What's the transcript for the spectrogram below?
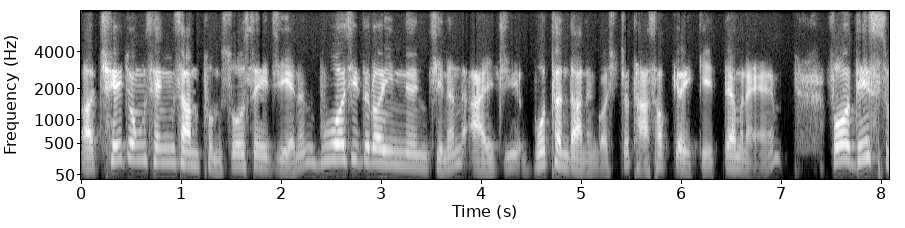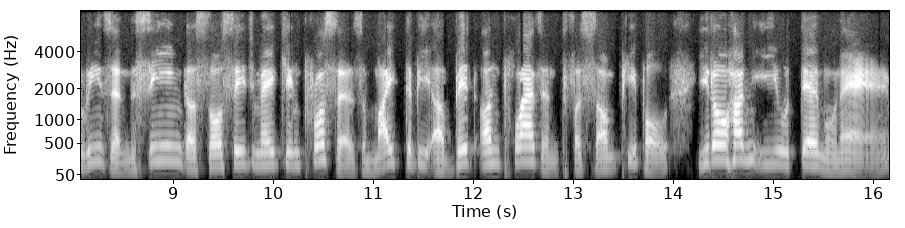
어, 최종 생산품 소세지에는 무엇이 들어 있는지는 알지 못한다는 것이죠. 다 섞여 있기 때문에 For this reason, seeing the sausage making process might be a bit unpleasant for some people. 이러한 이유 때문에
